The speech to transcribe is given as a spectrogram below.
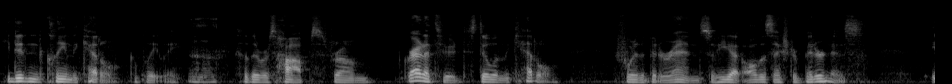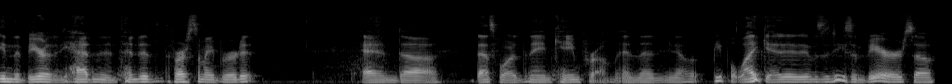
he didn't clean the kettle completely, so there was hops from Gratitude still in the kettle for the bitter end. So he got all this extra bitterness in the beer that he hadn't intended the first time I brewed it, and uh, that's where the name came from. And then you know people like it. It, it was a decent beer, so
